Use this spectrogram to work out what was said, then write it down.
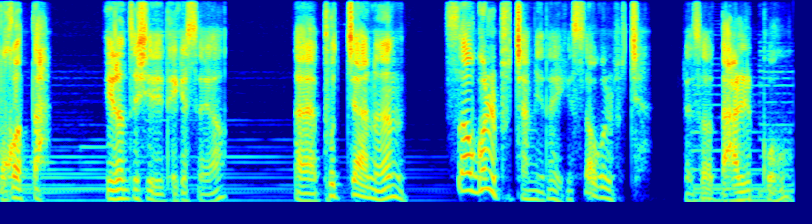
묵었다 이런 뜻이 되겠어요. 에, 붙자는 썩을 붙잡니다. 이게 썩을 붙자. 그래서 낡고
